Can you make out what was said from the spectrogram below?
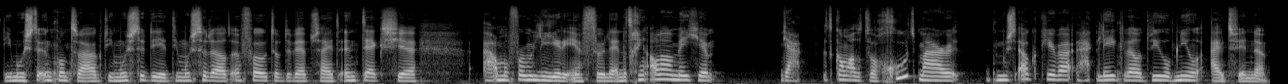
Die moesten een contract, die moesten dit, die moesten dat. Een foto op de website, een tekstje. Allemaal formulieren invullen. En dat ging allemaal een beetje... Ja, het kwam altijd wel goed, maar het moest elke keer wel, leek wel het wiel opnieuw uitvinden.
